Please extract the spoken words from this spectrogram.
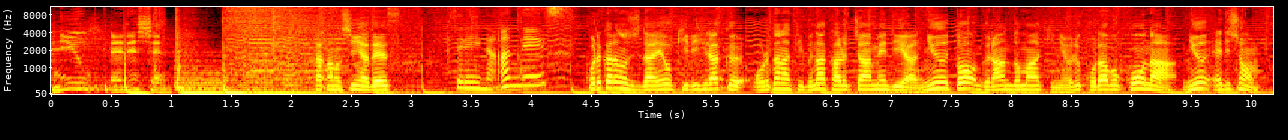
New edition. 高野真也ですセレイナアンですこれからの時代を切り開くオルタナティブなカルチャーメディアニューとグランドマーキーによるコラボコーナーニューエディション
